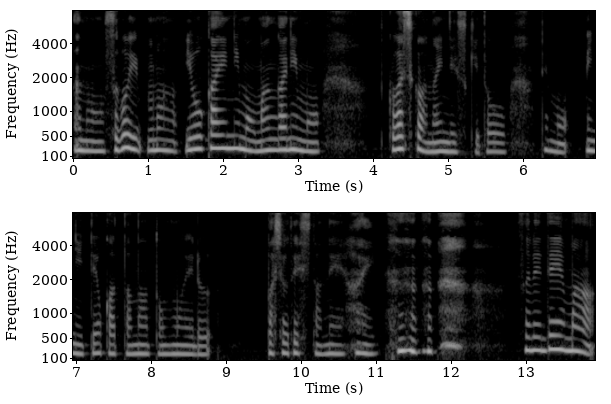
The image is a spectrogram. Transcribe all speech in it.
あのすごいまあ妖怪にも漫画にも詳しくはないんですけどでも見に行ってよかったなと思える場所でしたね。はい。それでまあ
